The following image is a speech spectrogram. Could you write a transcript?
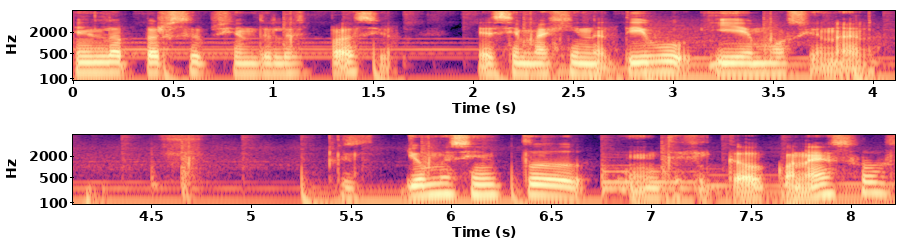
en la percepción del espacio, es imaginativo y emocional. Pues yo me siento identificado con esos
